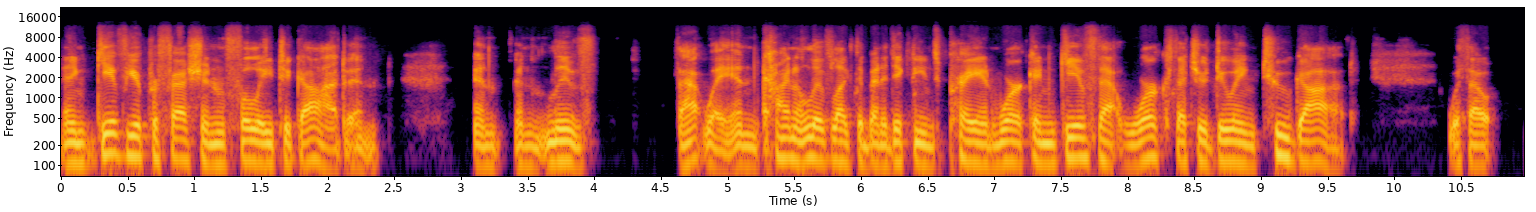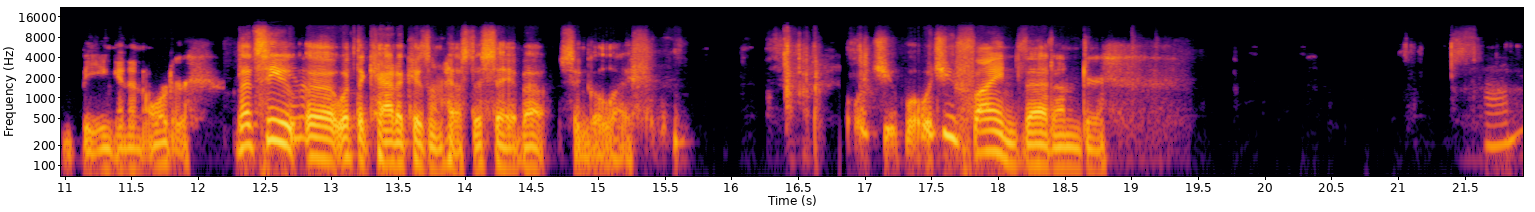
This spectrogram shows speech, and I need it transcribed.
and give your profession fully to God, and and and live that way and kind of live like the Benedictines pray and work and give that work that you're doing to God without being in an order. Let's see uh, what the Catechism has to say about single life. What would you What would you find that under? Um,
